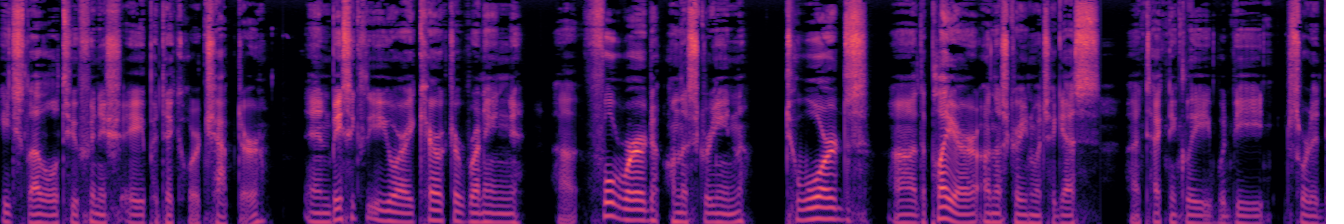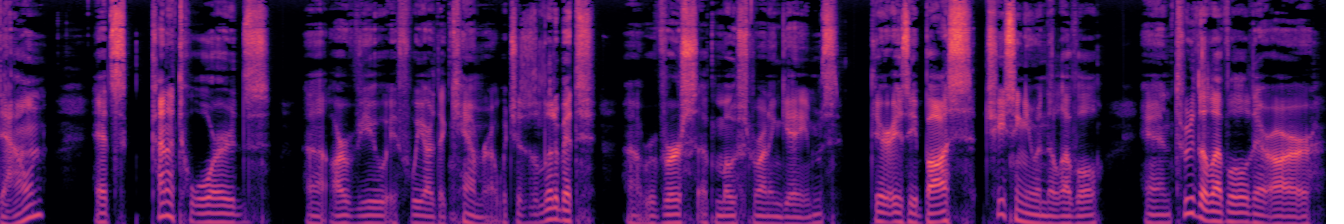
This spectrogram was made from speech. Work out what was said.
each level to finish a particular chapter. And basically, you are a character running uh, forward on the screen towards uh, the player on the screen, which I guess uh, technically would be sort of down. It's kind of towards uh, our view if we are the camera, which is a little bit uh, reverse of most running games. There is a boss chasing you in the level, and through the level, there are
